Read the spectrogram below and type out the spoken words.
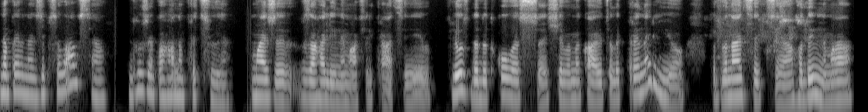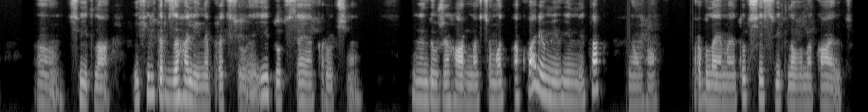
напевно, зіпсувався, дуже погано працює. Майже взагалі нема фільтрації. Плюс додатково ж ще вимикають електроенергію, по 12 годин нема е, світла, і фільтр взагалі не працює. І тут все, коротше, не дуже гарно в цьому акваріумі, він і так в нього проблеми. Тут ще й світло вимикають.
